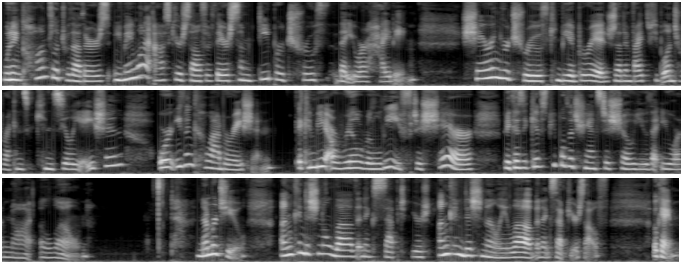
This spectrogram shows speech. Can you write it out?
When in conflict with others, you may want to ask yourself if there's some deeper truth that you are hiding. Sharing your truth can be a bridge that invites people into reconciliation or even collaboration. It can be a real relief to share because it gives people the chance to show you that you are not alone. Number two, unconditional love and accept your unconditionally love and accept yourself. Okay,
